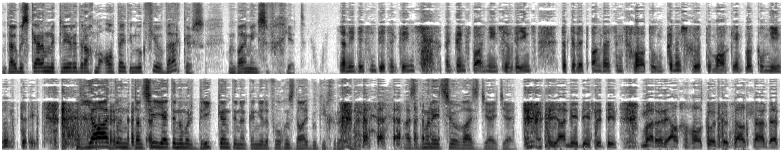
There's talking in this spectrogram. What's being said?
onthou beskermende klere drag maar altyd en ook vir jou werkers, want baie mense vergeet. Ja nee, definitief ek wens ek dink baie mense wens dat hulle dit aanwysings gehad om kinders groot te maak en ook om huwelik te red. ja, dan dan sê jy het 'n nommer 3 kind en dan kan jy hulle volgens daai boekie groot maak. As dit maar net so was, JJ. ja nee, definitief. Maar in elk geval, kort gesels verder.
